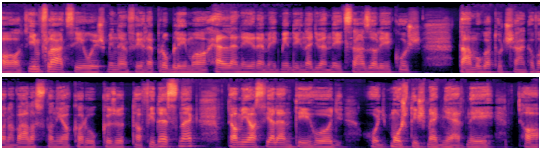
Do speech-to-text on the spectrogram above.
az infláció és mindenféle probléma ellenére még mindig 44 százalékos támogatottsága van a választani akarók között a Fidesznek, ami azt jelenti, hogy, hogy most is megnyerné a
